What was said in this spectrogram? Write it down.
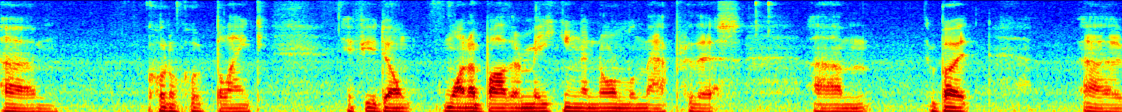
um, quote unquote blank if you don't want to bother making a normal map for this. Um, but uh,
